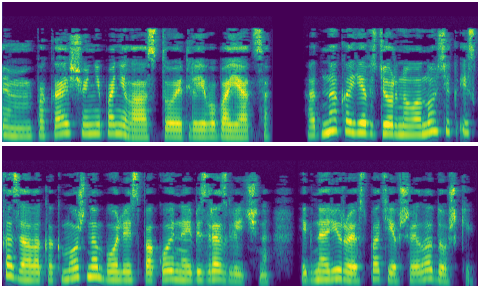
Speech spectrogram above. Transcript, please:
Эм, пока еще не поняла, стоит ли его бояться. Однако я вздернула носик и сказала как можно более спокойно и безразлично, игнорируя вспотевшие ладошки.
